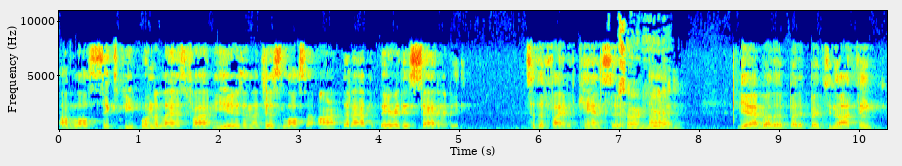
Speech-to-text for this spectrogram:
I've lost six people in the last five years, and I just lost an aunt that I have to bury this Saturday to the fight of cancer. Sorry to hear um, that. Yeah, brother, but but you know, I think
